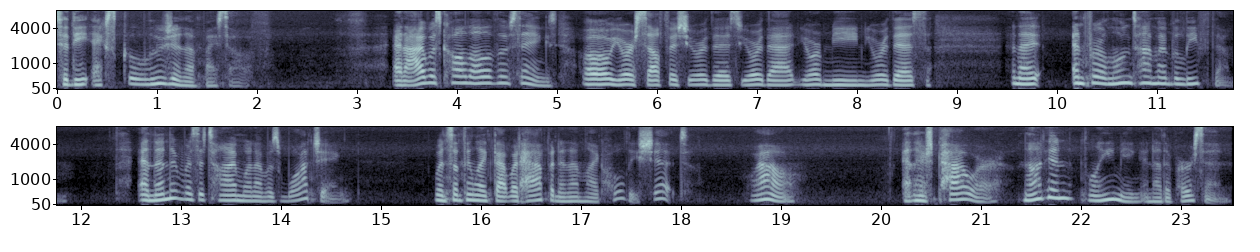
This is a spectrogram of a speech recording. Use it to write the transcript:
to the exclusion of myself. And I was called all of those things. Oh, you're selfish, you're this, you're that, you're mean, you're this. And I and for a long time I believed them. And then there was a time when I was watching when something like that would happen, and I'm like, holy shit, wow. And there's power, not in blaming another person,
